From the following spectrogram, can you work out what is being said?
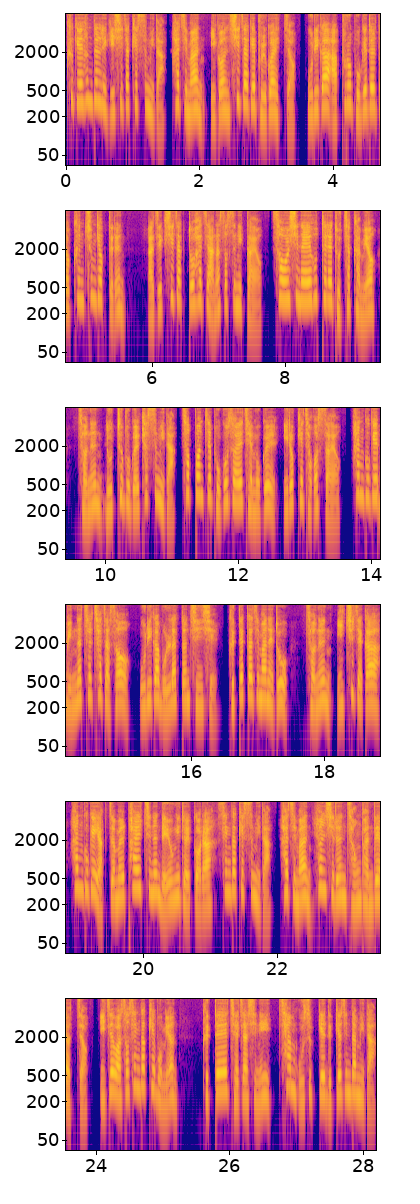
크게 흔들리기 시작했습니다. 하지만 이건 시작에 불과했죠. 우리가 앞으로 보게 될 더 큰 충격들은 아직 시작도 하지 않았었으니까요. 서울 시내의 호텔에 도착하며 저는 노트북을 켰습니다. 첫 번째 보고서의 제목을 이렇게 적었어요. 한국의 민낯을 찾아서 우리가 몰랐던 진실. 그때까지만 해도 저는 이 취재가 한국의 약점을 파헤치는 내용이 될 거라 생각했습니다. 하지만 현실은 정반대였죠. 이제 와서 생각해보면 그때의 제 자신이 참 우습게 느껴진답니다.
